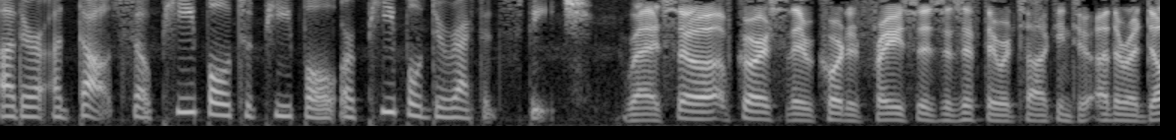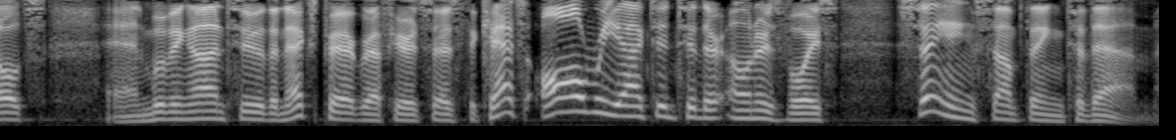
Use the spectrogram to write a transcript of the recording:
other adults. So people to people or people directed speech. Right. So, of course, they recorded phrases as if they were talking to other adults. And moving on to the next paragraph here, it says the cats all reacted to their owner's voice saying something to them.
